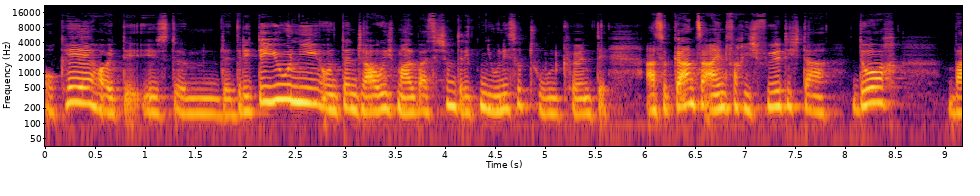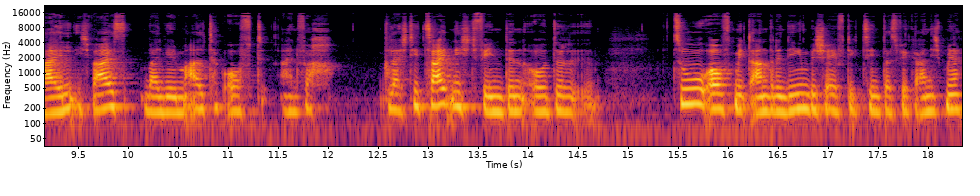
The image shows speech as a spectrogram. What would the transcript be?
Okay, heute ist ähm, der 3. Juni und dann schaue ich mal, was ich am 3. Juni so tun könnte. Also ganz einfach, ich führe dich da durch weil ich weiß, weil wir im Alltag oft einfach vielleicht die Zeit nicht finden oder zu oft mit anderen Dingen beschäftigt sind, dass wir gar nicht mehr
